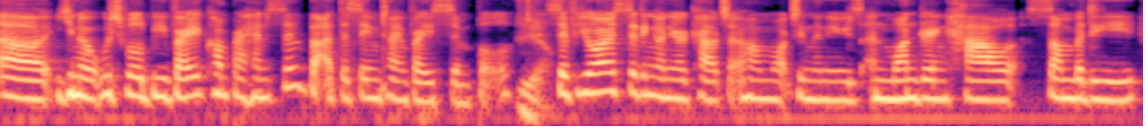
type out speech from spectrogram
uh, you know, which will be very comprehensive, but at the same time very simple. Yeah. So if you are sitting on your couch at home watching the news and wondering how somebody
